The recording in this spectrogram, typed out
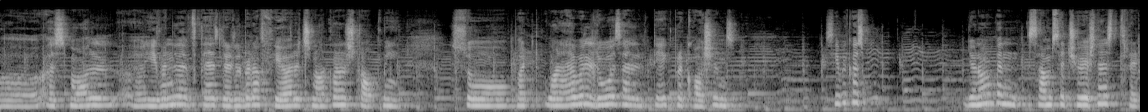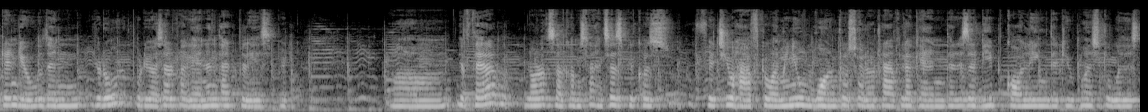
uh, a small uh, even if there's a little bit of fear it's not going to stop me. So but what i will do is i'll take precautions. See because you know when some situation has threatened you then you don't put yourself again in that place. But um, if there are a lot of circumstances because which you have to i mean you want to solo travel again there is a deep calling that you must do this.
